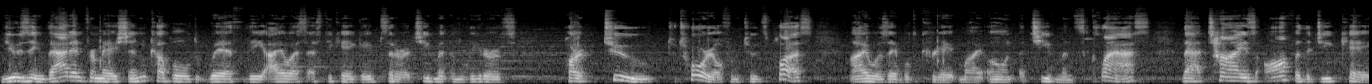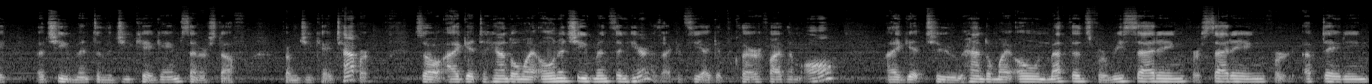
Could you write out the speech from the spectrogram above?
using that information coupled with the iOS SDK Game Center Achievement and Leaders Part 2 tutorial from Tuts Plus, I was able to create my own achievements class that ties off of the GK achievement and the GK Game Center stuff from GK Tapper. So I get to handle my own achievements in here. As I can see, I get to clarify them all. I get to handle my own methods for resetting, for setting, for updating,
